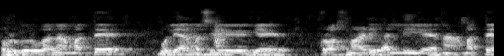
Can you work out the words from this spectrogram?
ಹುಡುಗರುವನ್ನ ಮತ್ತೆ ಬುಲಿಯಾರ್ ಮಸೀದಿಗೆ ಕ್ರಾಸ್ ಮಾಡಿ ಅಲ್ಲಿ ಮತ್ತೆ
